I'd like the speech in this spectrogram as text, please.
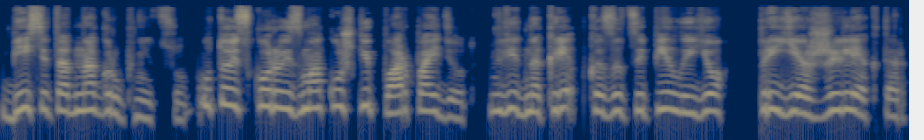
бесит одногруппницу. У той скоро из макушки пар пойдет. Видно, крепко зацепил ее приезжий лектор.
